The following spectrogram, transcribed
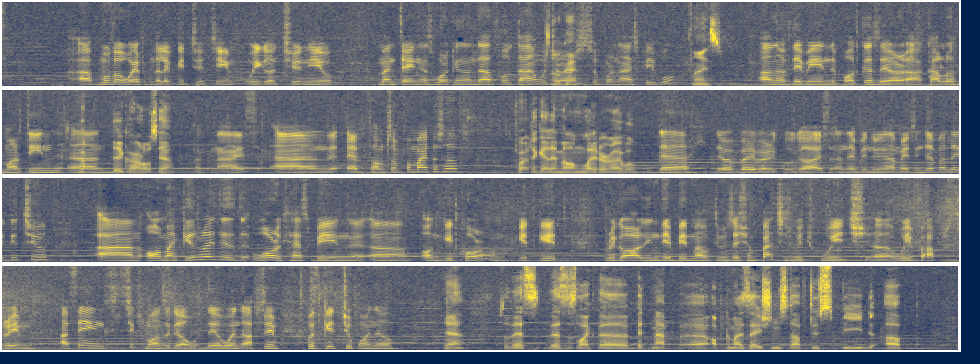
I've moved away from the libgit2 team. We got two new maintainers working on that full time, which Okay. are super nice people. Nice. I don't know if they've been in the podcast. They are uh, Carlos Martin and Did Carlos? Yeah. nice, and Ed Thomson from Microsoft. Try to get him on later. I will. They're, they're very, very cool guys, and they've been doing an amazing job on libgit2. And all my Git-related work has been uh, on Git core, on Git Git, regarding the bitmap optimization patches, which which uh, we've upstream. I think six months ago they went upstream with Git 2.0. Yeah. So this this is like the bitmap uh, optimization stuff to speed up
